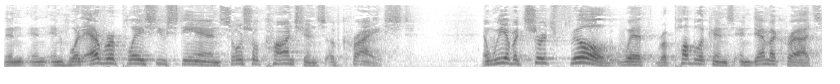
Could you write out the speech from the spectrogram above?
in, in, in whatever place you stand, social conscience of Christ. And we have a church filled with Republicans and Democrats,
